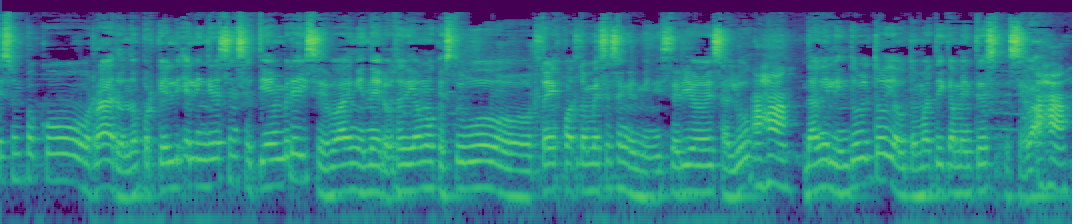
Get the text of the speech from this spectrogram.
es un poco raro, ¿no? Porque él, ingresa en septiembre y se va en enero. O sea, digamos que estuvo tres, cuatro meses en el Ministerio de Salud, dan el indulto y automáticamente se va. Ajá.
